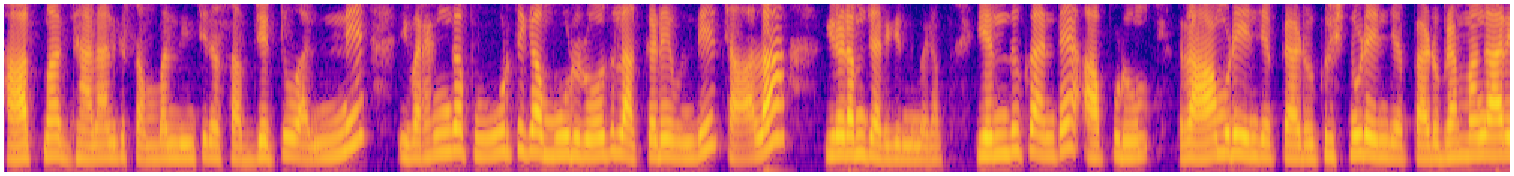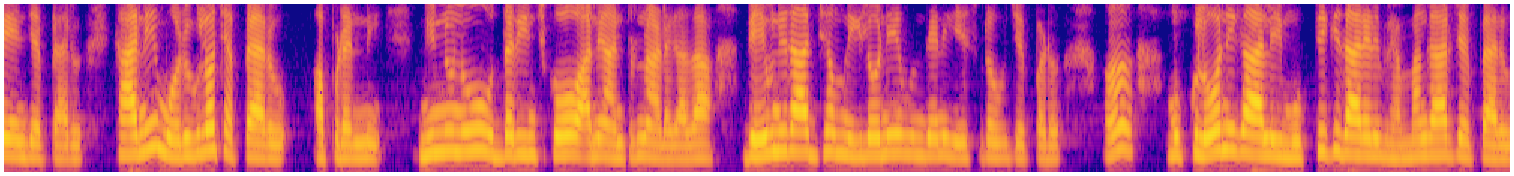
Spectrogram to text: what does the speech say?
ఆత్మ జ్ఞానానికి సంబంధించిన సబ్జెక్టు అన్నీ వివరంగా పూర్తిగా మూడు రోజులు అక్కడే ఉండి చాలా వినడం జరిగింది మేడం. ఎందుకంటే అప్పుడు రాముడు ఏం చెప్పాడు కృష్ణుడు ఏం చెప్పాడు బ్రహ్మంగారు ఏం చెప్పారు కానీ మొరుగులో చెప్పారు. అప్పుడన్నీ. నిన్ను నువ్వు ఉద్ధరించుకో అని అంటున్నాడు కదా. దేవుని రాజ్యం నీలోనే ఉంది అని యేసుప్రభు చెప్పాడు. ముక్కులోని గాలి ముక్తికి దారిని బ్రహ్మంగారు చెప్పారు.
